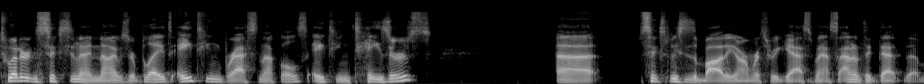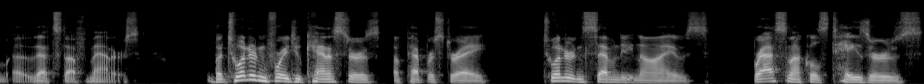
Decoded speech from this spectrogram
269 knives or blades, 18 brass knuckles, 18 tasers, uh, six pieces of body armor, three gas masks. I don't think that uh, that stuff matters. But 242 canisters of pepper spray, 270 knives, brass knuckles, tasers,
